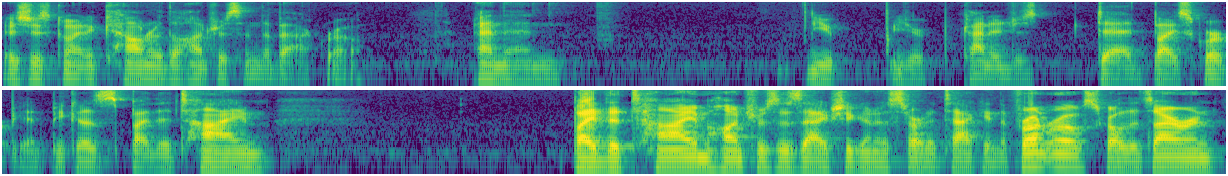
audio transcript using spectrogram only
is just going to counter the Huntress in the back row, and then you you're kind of just dead by Scorpion because by the time by the time Huntress is actually going to start attacking the front row, Scarlet Siren,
